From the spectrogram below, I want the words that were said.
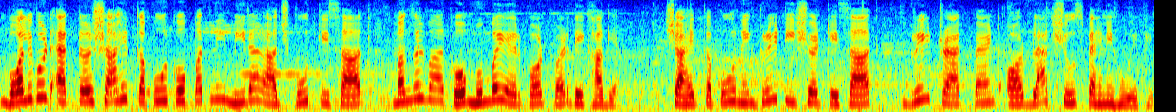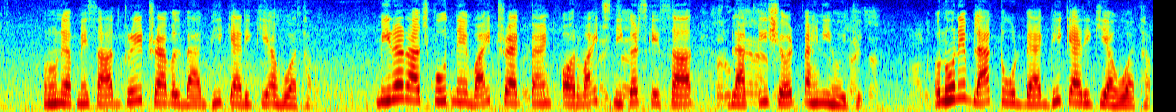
Bollywood actor Shahid Kapoor को पत्नी मीरा राजपूत के साथ मंगलवार को मुंबई एयरपोर्ट पर देखा गया। शाहिद कपूर ने ग्रे टी शर्ट के साथ ग्रे ट्रैक पैंट और ब्लैक शूज़ पहने हुए थे। उन्होंने अपने साथ ग्रे ट्रैवल बैग भी कैरी किया हुआ था। मीरा राजपूत ने व्हाइट ट्रैक पैंट और व्हाइट स्नीकर्स के साथ ब्लैक टी शर्ट पहनी हुई थी। उन्होंने ब्लैक टोट बैग भी कैरी किया हुआ था।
